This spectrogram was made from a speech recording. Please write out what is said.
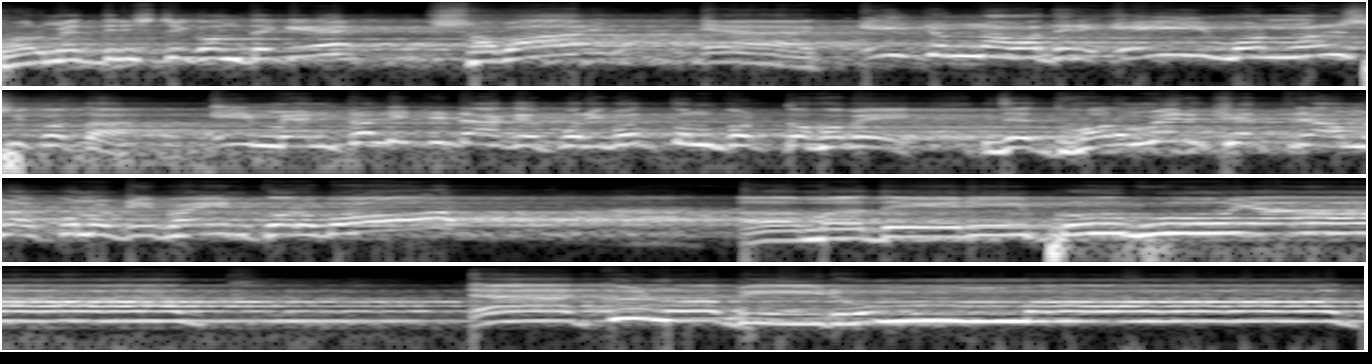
ধর্মের দৃষ্টিকোণ থেকে সবাই এক। এই জন্য আমাদের এই মন মানসিকতা, এই মেন্টালিটিটা আগে পরিবর্তন করতে হবে যে ধর্মের ক্ষেত্রে আমরা কোনো ডিভাইন করব আমাদের প্রভু এক, এক নবীর উম্মত,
